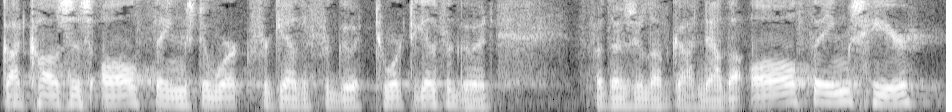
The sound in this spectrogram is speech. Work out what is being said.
God causes all things to work together for good, to work together for good for those who love God. Now the all things here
